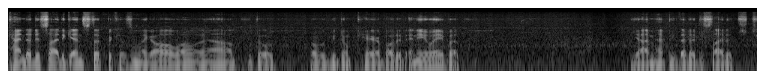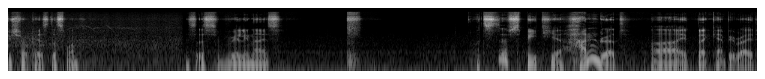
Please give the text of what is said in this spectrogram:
kind of decide against it because I'm like, oh, well, yeah, people probably don't care about it anyway, but yeah, I'm happy that I decided to showcase this one. This is really nice. What's the speed here? 100? Uh, that can't be right.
